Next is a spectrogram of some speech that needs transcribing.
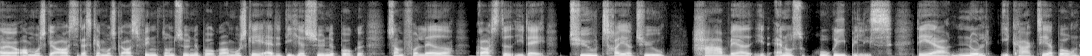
øh, og måske også, der skal måske også findes nogle syndebukker, og måske er det de her syndebukke, som forlader Ørsted i dag. 2023 har været et annus horribilis. Det er 0 i karakterbogen.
